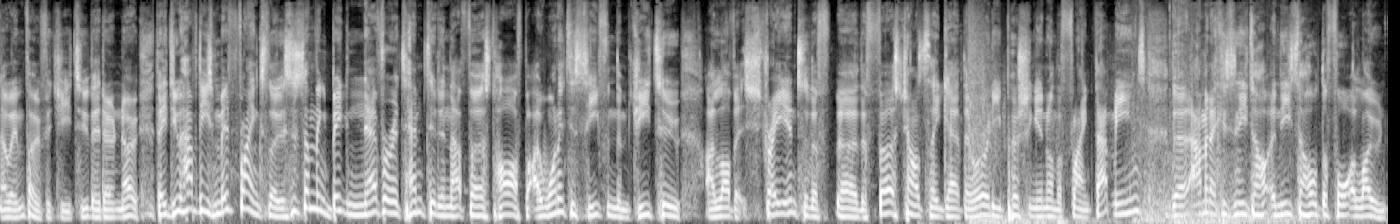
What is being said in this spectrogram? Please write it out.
no info for G2. They don't know. They do have these mid flanks, though. This is something Big never attempted in that first half, but I wanted to see from them. G2, I love it. Straight into the uh, the first chance they get, they're already pushing in on the flank. That means that Amanekis need to, needs to hold the fort alone.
